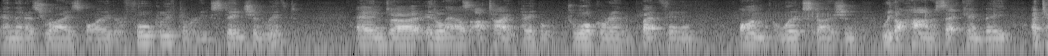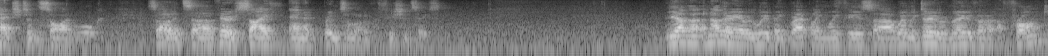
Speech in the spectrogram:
and then it's raised by either a forklift or an extension lift and uh, it allows up to eight people to walk around a platform on a workstation with a harness that can be attached to the sidewalk. So it's uh, very safe and it brings a lot of efficiencies. The other, another area we've been grappling with is uh, when we do remove a, a, frond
